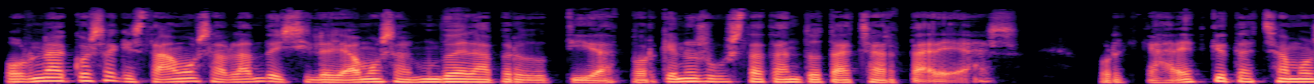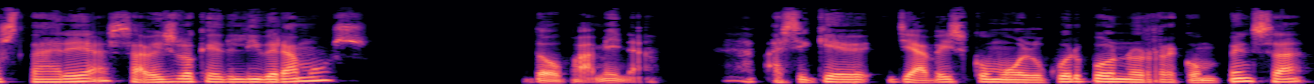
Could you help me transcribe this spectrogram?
Por una cosa que estábamos hablando y si lo llevamos al mundo de la productividad, ¿por qué nos gusta tanto tachar tareas? Porque cada vez que tachamos tareas, ¿sabéis lo que liberamos? Dopamina. Así que ya veis cómo el cuerpo nos recompensa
